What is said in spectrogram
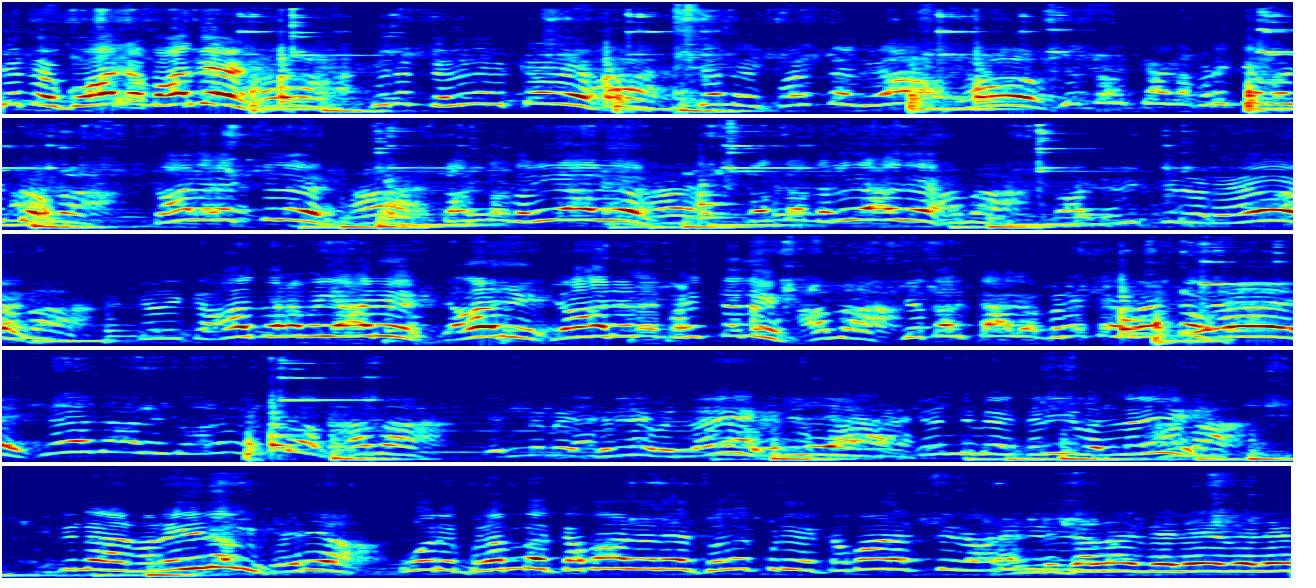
இந்த கோர பாகே இது தெரிந்திருக்காது படிக்க வேண்டும் காலகத்திலே தந்த தெரியாது தந்த தெரியாது நான் இருக்கிறேன் எனக்கு ஆதரவு யாரு யாரு படித்தது எதற்காக படிக்க வேண்டும் ஆமா. என்னமே தெரியவில்லை. என்னமே தெரியவில்லை. இது நான் வரையிலும் ஒரு பிரம்ம கபாலனே சொல்லக்கூடிய கபாலத்தில் அடங்கி கண்ணுக்கெல்லாம் வெளியே வெளியே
